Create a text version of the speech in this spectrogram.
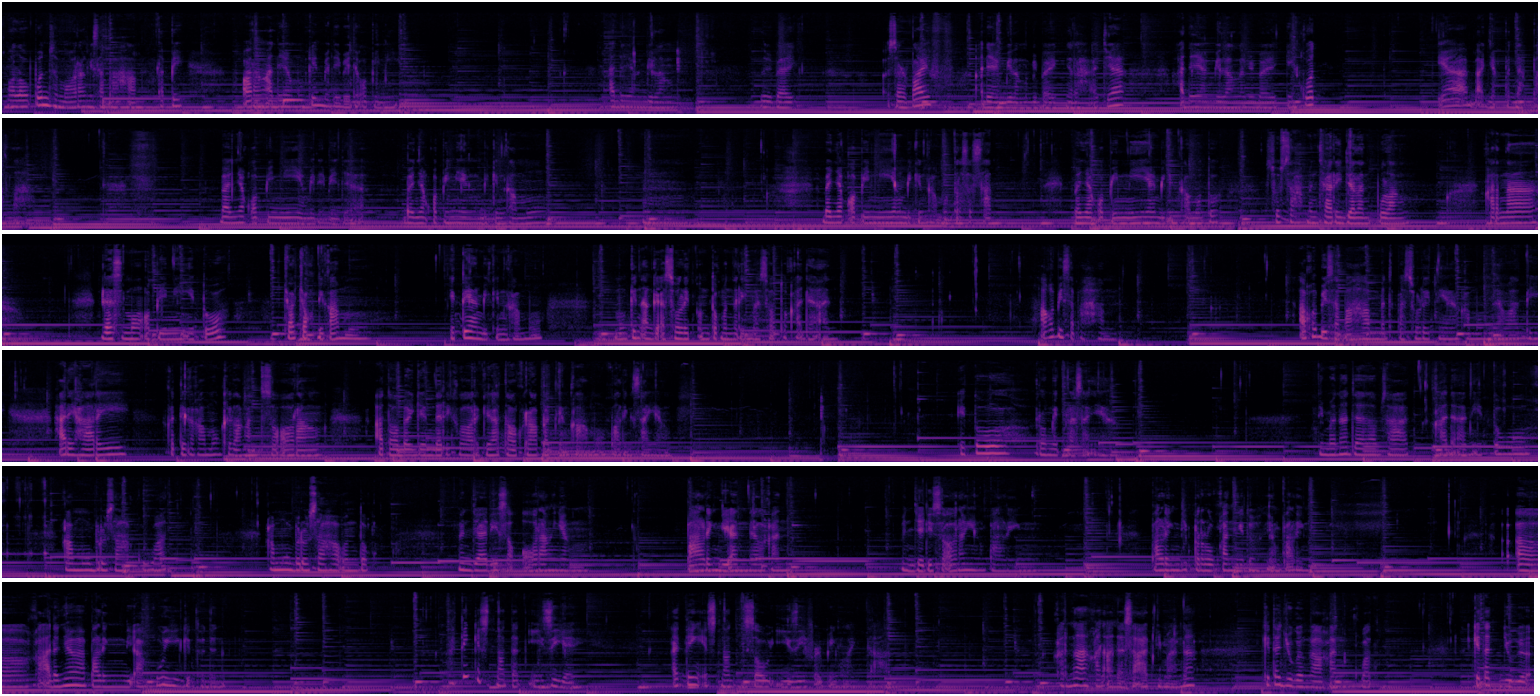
Walaupun semua orang bisa paham Tapi orang ada yang mungkin beda-beda opini. Ada yang bilang lebih baik survive Ada yang bilang lebih baik nyerah aja Ada yang bilang lebih baik ikut. Ya banyak pendapat lah banyak opini yang beda-beda. Banyak opini yang bikin kamu hmm, banyak opini yang bikin kamu tersesat. Banyak opini yang bikin kamu tuh susah mencari jalan pulang. Karena gak semua opini itu cocok di kamu. Itu yang bikin kamu mungkin agak sulit untuk menerima suatu keadaan aku bisa paham. Aku bisa paham betapa sulitnya kamu melewati hari-hari ketika kamu kehilangan seseorang atau bagian dari keluarga atau kerabat yang kamu paling sayang. Itu rumit rasanya. Di mana dalam saat keadaan itu kamu berusaha kuat kamu berusaha untuk menjadi seorang yang paling diandalkan, menjadi seorang yang paling paling diperlukan gitu, yang paling uh, keadaannya paling diakui gitu dan I think it's not that easy ya. I think it's not so easy for being like that karena akan ada saat di mana kita juga nggak akan kuat. Kita juga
